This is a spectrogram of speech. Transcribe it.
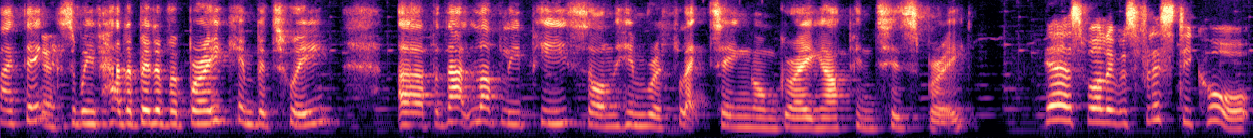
I think, Yes. because we've had a bit of a break in between. Uh, but that lovely piece on him reflecting on growing up in Tisbury. Yes, well, it was Felicity Corp.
